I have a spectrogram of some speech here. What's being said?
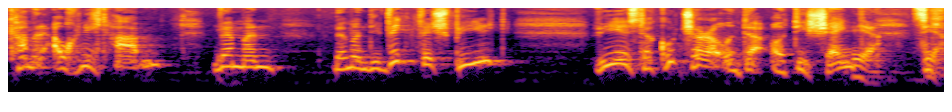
kann man auch nicht haben, wenn man, wenn man die Witwe spielt, wie es der Kutscherer und der Otti Schenk ja. sich ja.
